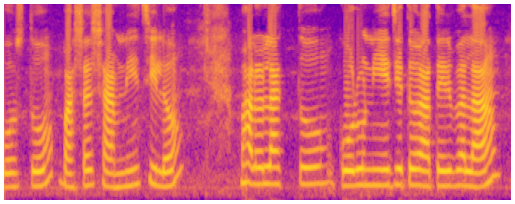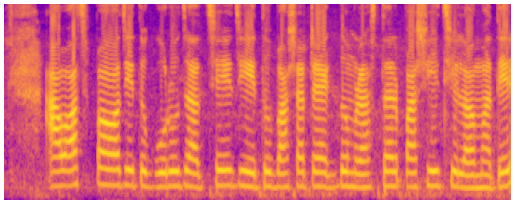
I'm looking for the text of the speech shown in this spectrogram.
বসতো, বাসার সামনেই ছিল। ভালো লাগতো, গরু নিয়ে যেত রাতের বেলা। আওয়াজ পাওয়া যেত, গরু যাচ্ছে, যেহেতু বাসাটা একদম রাস্তার পাশেই ছিল আমাদের।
